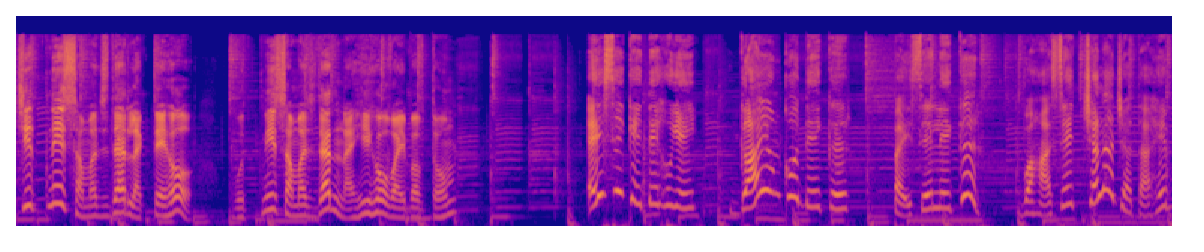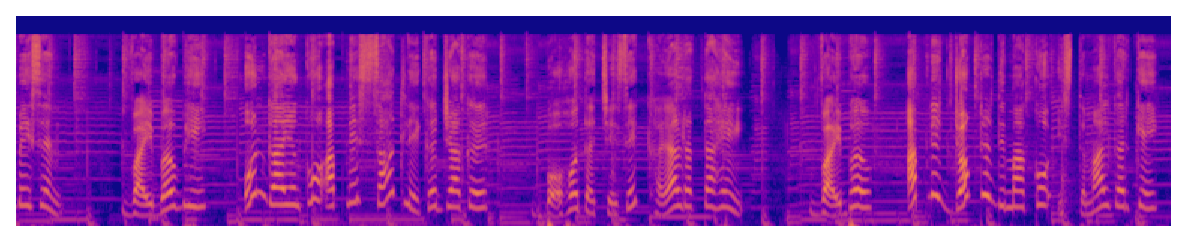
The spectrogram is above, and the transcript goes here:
जितने समझदार लगते हो उतनी समझदार नहीं हो वैभव तुम। ऐसे कहते हुए गायों को देकर पैसे लेकर वहाँ से चला जाता है बेसन। वैभव भी उन गायों को अपने साथ लेकर जाकर बहुत अच्छे से ख्याल रखता है। वैभव अपने डॉक्टर दिमाग को इस्तेमाल करके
